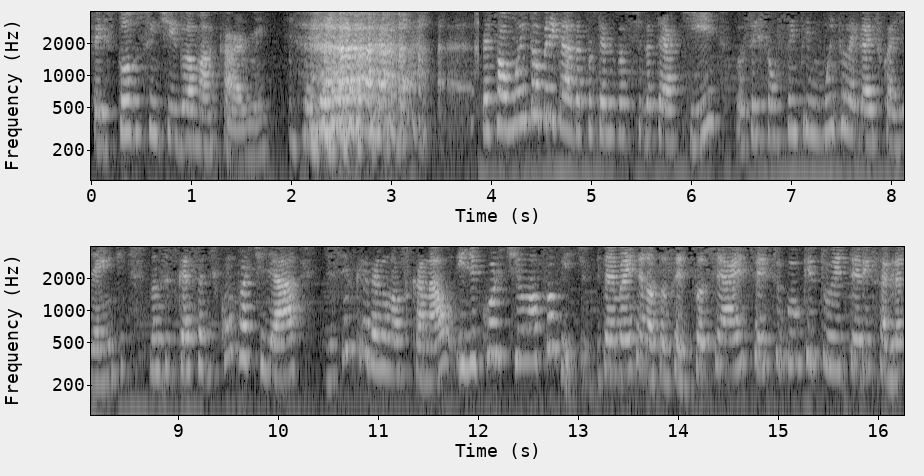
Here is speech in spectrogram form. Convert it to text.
fez todo sentido amar Carmen. Pessoal, muito obrigada por ter nos assistido até aqui. Vocês são sempre muito legais com a gente. Não se esqueça de compartilhar, de se inscrever no nosso canal e de curtir o nosso vídeo. E também tem nossas redes sociais, Facebook, Twitter, Instagram,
